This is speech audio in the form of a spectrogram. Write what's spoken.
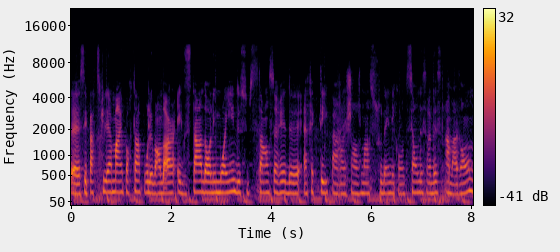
Euh, c'est particulièrement important pour les vendeurs existants dont les moyens de subsistance seraient affectés par un changement soudain des conditions de service Amazon.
